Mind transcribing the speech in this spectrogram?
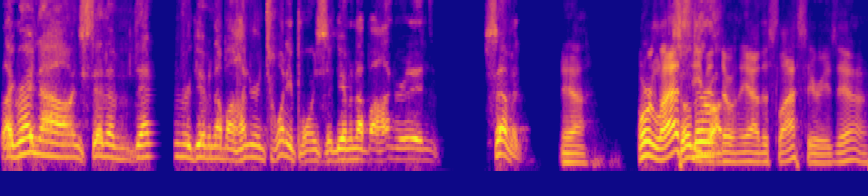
Like right now, instead of Denver giving up 120 points, they're giving up 107. Yeah. Or less. So even yeah, this last series. Yeah.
